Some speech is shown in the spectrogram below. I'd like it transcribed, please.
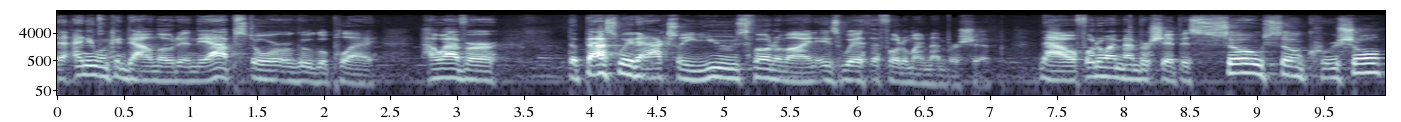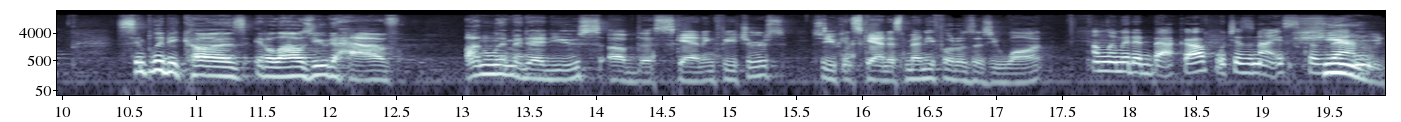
anyone can download in the App Store or Google Play. However, the best way to actually use Photomyne is with a Photomyne membership. Now, a Photomyne membership is so, so crucial simply because it allows you to have unlimited use of the scanning features. So you can scan as many photos as you want. Unlimited backup, which is nice because then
